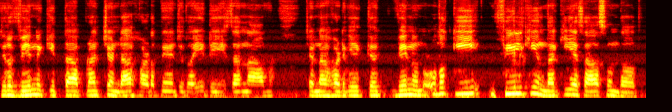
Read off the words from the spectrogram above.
ਜਦੋਂ ਵਿਨ ਕੀਤਾ, ਆਪਣਾ ਝੰਡਾ ਫੜਦੇ ਆ ਜਦੋਂ ਅਸੀਂ ਦੇਸ਼ ਦਾ ਨਾਮ ਝੰਡਾ ਫੜ ਕੇ ਇੱਕ ਵਿਨ ਹੁੰਦਾ, ਉਦੋਂ ਕੀ ਫੀਲ ਕੀ ਹੁੰਦਾ, ਕੀ ਅਹਿਸਾਸ ਹੁੰਦਾ ਉਦੋਂ?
